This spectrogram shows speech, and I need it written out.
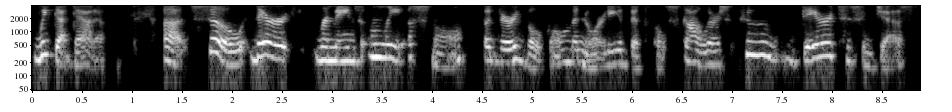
we've got data. Uh, so there remains only a small but very vocal minority of biblical scholars who dare to suggest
